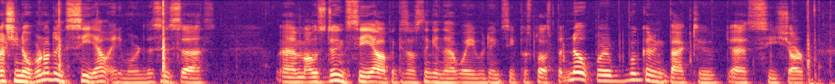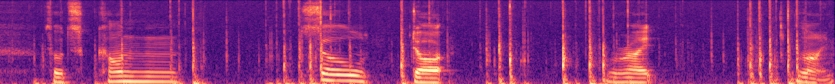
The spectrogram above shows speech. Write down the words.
Actually, no, we're not doing C out anymore. This is, uh, um, I was doing C out because I was thinking that way we're doing C++, but nope, we're, we're going back to uh, C sharp. So it's con console dot write line.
